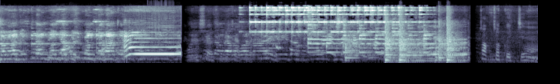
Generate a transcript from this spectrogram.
সমাধিক্তং তদাপি চকচক করছে হ্যাঁ।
